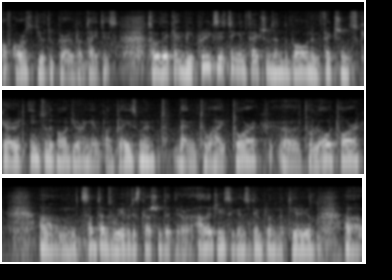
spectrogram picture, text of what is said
of course, due to periimplantitis. So there can be pre-existing infections in the bone, infections carried into the bone during implant placement, then too high torque, uh, too low torque. Um, sometimes we have a discussion that there are allergies against implant material. Uh,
